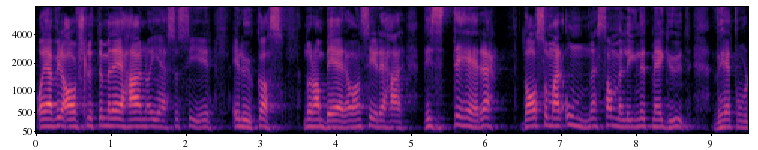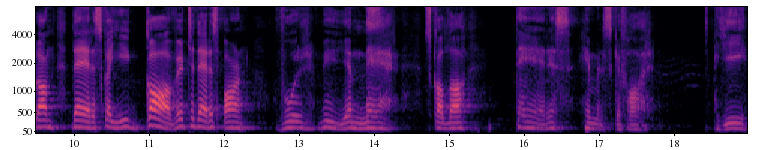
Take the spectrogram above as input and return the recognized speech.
Og jeg vil avslutte med det her når Jesus sier i Lukas, når han ber, og han sier det her Hvis dere da som er onde sammenlignet med Gud, vet hvordan dere skal gi gaver til deres barn, hvor mye mer skal da deres himmelske Far gi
